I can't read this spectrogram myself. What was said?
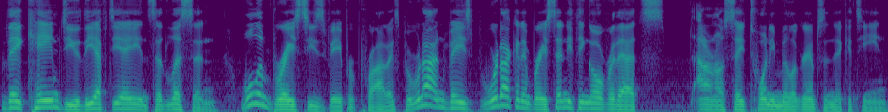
they came to you, the FDA, and said, "Listen, we'll embrace these vapor products, but we're not invase, we're not going to embrace anything over that's I don't know, say 20 milligrams of nicotine.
